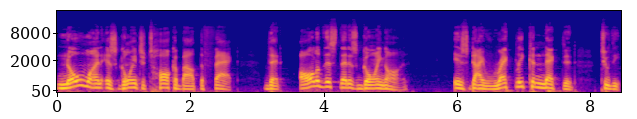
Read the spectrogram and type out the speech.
No one is going to talk about the fact that all of this that is going on is directly connected to the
